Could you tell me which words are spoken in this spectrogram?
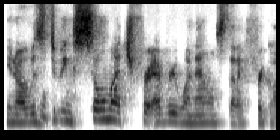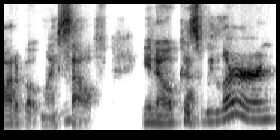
you know i was doing so much for everyone else that i forgot about mm-hmm. myself you know because we learn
